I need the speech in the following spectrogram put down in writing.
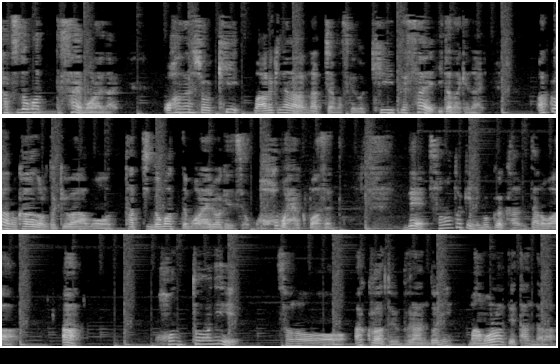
立ち止まってさえもらえない。お話をき、まあ、歩きながらになっちゃいますけど、聞いてさえいただけない。アクアのカードの時はもう立ち止まってもらえるわけですよ。もうほぼ100%。で、その時に僕が感じたのは、あ、本当に、その、アクアというブランドに守られてたんだな。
